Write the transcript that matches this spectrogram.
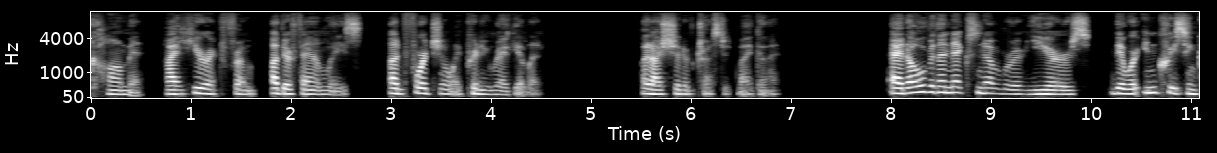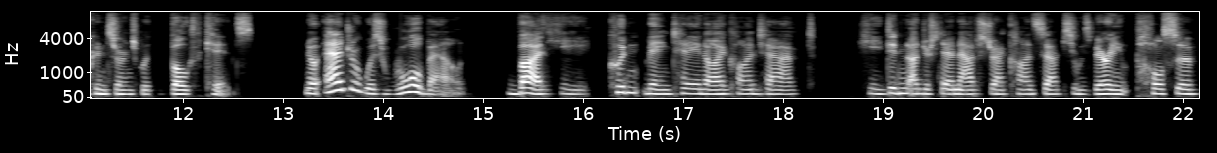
common. I hear it from other families, unfortunately, pretty regularly. But I should have trusted my gut. And over the next number of years, there were increasing concerns with both kids. Now, Andrew was rule bound, but he couldn't maintain eye contact. He didn't understand abstract concepts. He was very impulsive,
